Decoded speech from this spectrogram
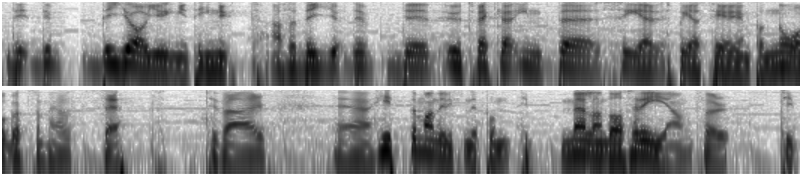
Det, det, det gör ju ingenting nytt. Alltså det, det, det utvecklar inte ser, spelserien på något som helst sätt, tyvärr. Eh, hittar man det liksom det på typ mellandagsrean för typ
